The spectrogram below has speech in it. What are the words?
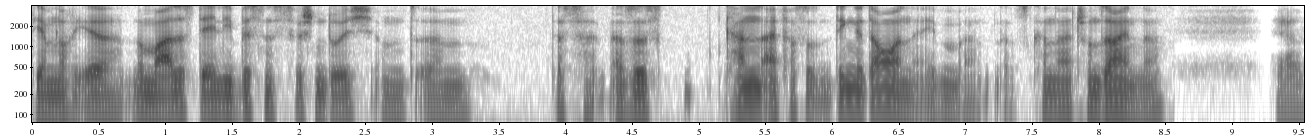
Die haben noch ihr normales Daily Business zwischendurch und ähm, das, also es kann einfach so Dinge dauern eben. Das kann halt schon sein, ne? Ja.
